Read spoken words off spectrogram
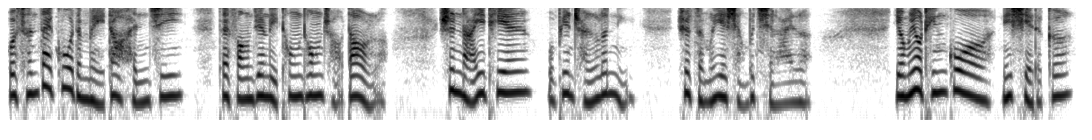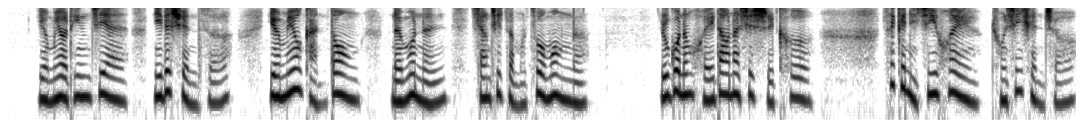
我存在过的每道痕迹，在房间里通通找到了。是哪一天我变成了你，却怎么也想不起来了？有没有听过你写的歌？有没有听见你的选择？有没有感动？能不能想起怎么做梦呢？如果能回到那些时刻，再给你机会重新选择，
